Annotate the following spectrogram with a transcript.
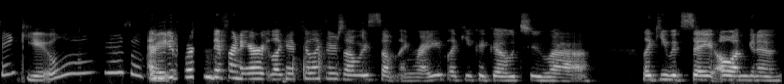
thank you. You're so great. And you'd work in different areas. Like I feel like there's always something, right? Like you could go to, uh, like you would say, oh, I'm gonna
